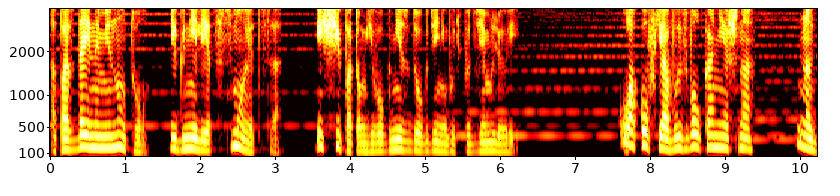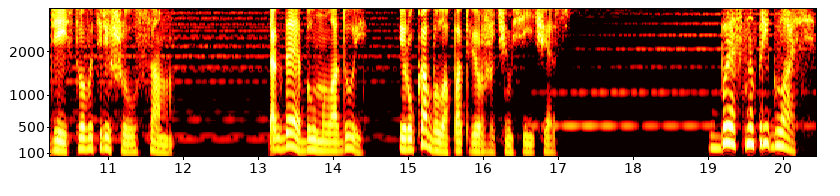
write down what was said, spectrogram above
Опоздай на минуту, и гнилец смоется. Ищи потом его гнездо где-нибудь под землей. Кулаков я вызвал, конечно, но действовать решил сам. Тогда я был молодой, и рука была потверже, чем сейчас. Бесс напряглась.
